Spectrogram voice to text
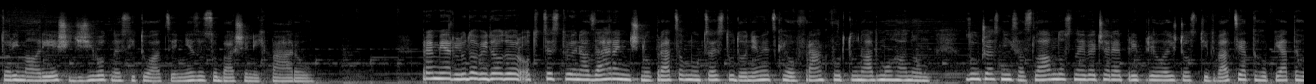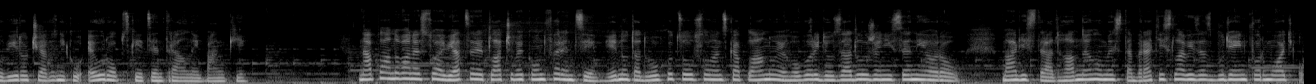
ktorý mal riešiť životné situácie nezosobášených párov. Premiér Ľudový Dodor odcestuje na zahraničnú pracovnú cestu do nemeckého Frankfurtu nad Mohanom. Zúčastní sa slávnostnej večere pri príležitosti 25. výročia vzniku Európskej centrálnej banky. Naplánované sú aj viaceré tlačové konferencie. Jednota dôchodcov Slovenska plánuje hovoriť o zadlžení seniorov. Magistrát hlavného mesta Bratislavy zase bude informovať o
